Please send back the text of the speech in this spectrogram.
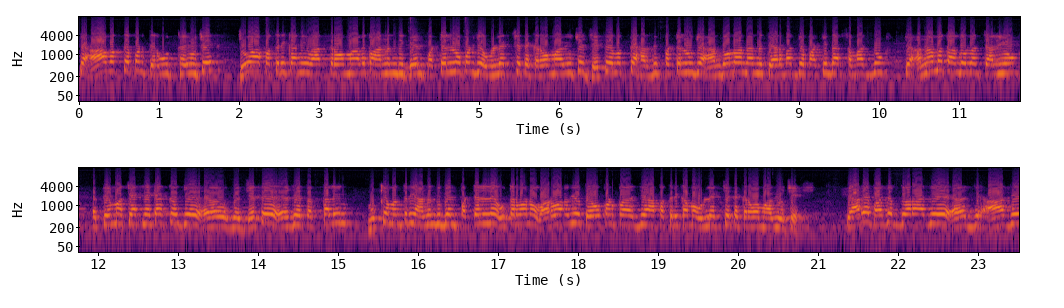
કે આ વખતે પણ તેવું જ થયું છે. જો આ પત્રિકાની વાત કરવામાં આવે તો આનંદીબેન પટેલનો પણ જે ઉલ્લેખ છે તે કરવામાં આવ્યું છે. જે તે વખતે હાર્દિક પટેલનું જે આંદોલન અને ત્યારબાદ જે પાટીદાર સમાજનું જે અનામત આંદોલન ચાલ્યું તેમાં ક્યાંક ને ક્યાંક જે જે તે, જે તત્કાલીન મુખ્યમંત્રી આનંદીબેન પટેલને ઉતરવાનો વારો આવ્યો, તેવો પણ જે આ પત્રિકામાં ઉલ્લેખ છે તે કરવામાં આવ્યો છે. ત્યારે ભાજપ દ્વારા જે આ જે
